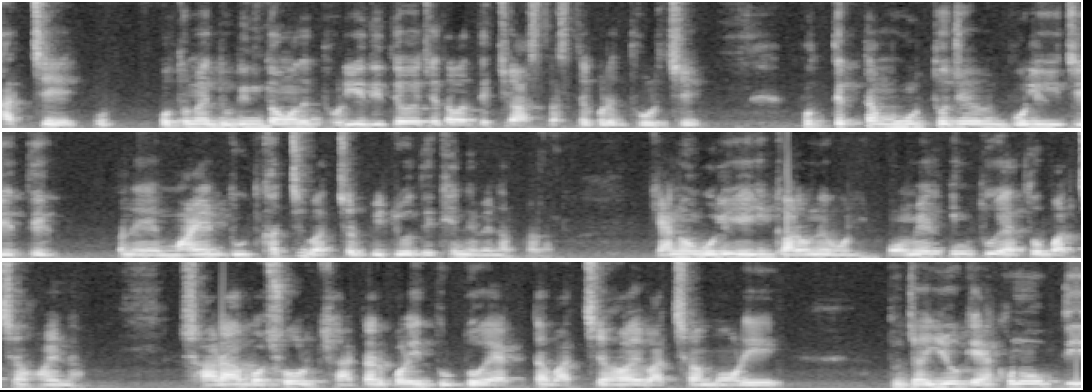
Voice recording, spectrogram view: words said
খাচ্ছে প্রথমে দুদিন তো আমাদের ধরিয়ে দিতে হয়েছে, তারপর দেখছি আস্তে আস্তে করে ধরছে। প্রত্যেকটা মুহূর্ত যে বলি যে, দেখ মানে মায়ের দুধ খাচ্ছে, বাচ্চার ভিডিও দেখে নেবেন আপনারা। কেন বলি? এই কারণে বলি, পমের কিন্তু এত বাচ্চা হয় না। সারা বছর খাটার পরে দুটো একটা বাচ্চা হয়, বাচ্চা মরে। তো যাই হোক, এখনও অবধি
